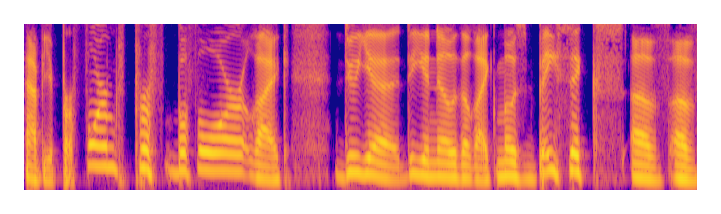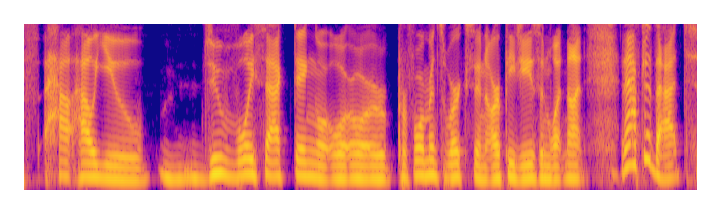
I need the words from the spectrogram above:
have you performed perf- before? Like do you do you know the like most basics of of how how you do voice acting or, or, or performance works in rpgs and whatnot? And after that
